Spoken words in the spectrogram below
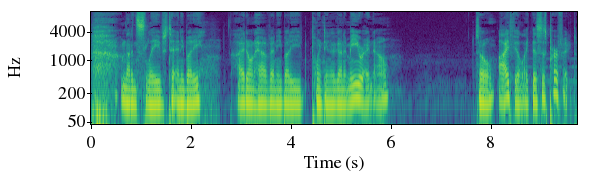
I'm not enslaved to anybody. I don't have anybody pointing a gun at me right now. So I feel like this is perfect.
